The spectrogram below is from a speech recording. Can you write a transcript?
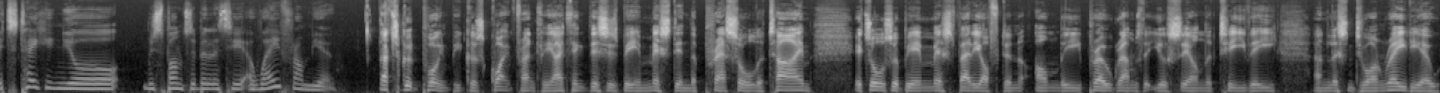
it's taking your responsibility away from you. That's a good point because, quite frankly, I think this is being missed in the press all the time. It's also being missed very often on the programs that you'll see on the TV and listen to on radio.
